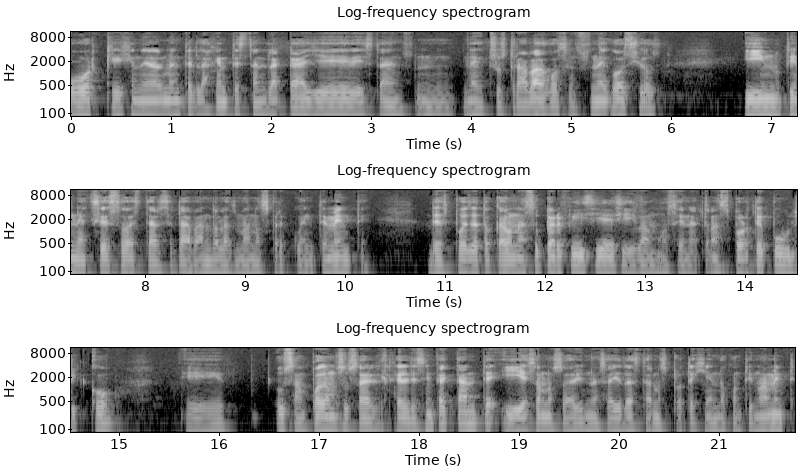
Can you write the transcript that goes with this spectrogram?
porque generalmente la gente está en la calle, está en, sus trabajos, en sus negocios y no tiene acceso a estarse lavando las manos frecuentemente. Después de tocar una superficie, si vamos en el transporte público, eh, usan, podemos usar el gel desinfectante y eso nos, nos ayuda a estarnos protegiendo continuamente.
